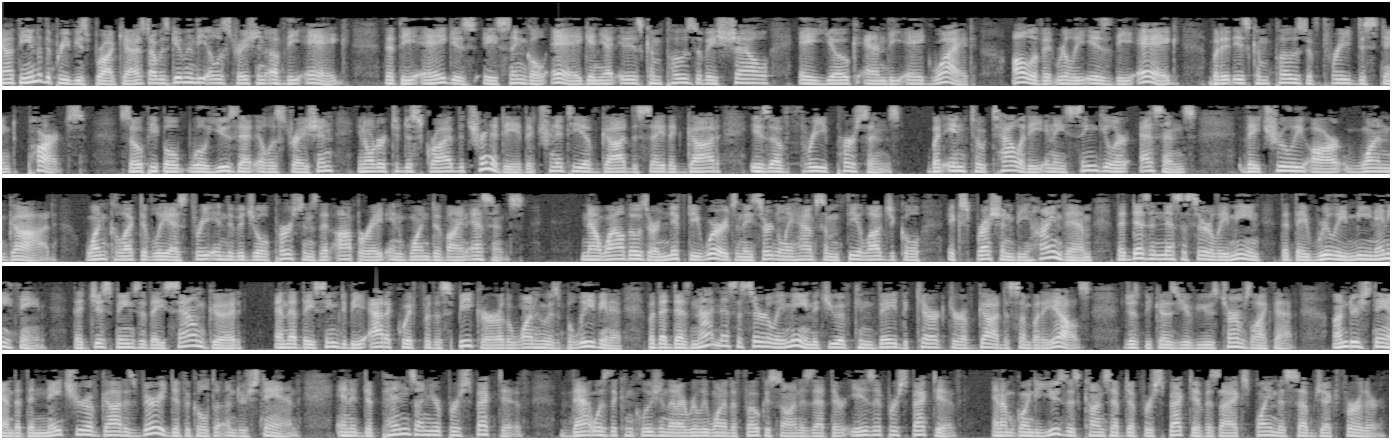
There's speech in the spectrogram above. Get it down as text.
Now, at the end of the previous broadcast, I was given the illustration of the egg, that the egg is a single egg, and yet it is composed of a shell, a yolk, and the egg white. All of it really is the egg, but it is composed of three distinct parts. So people will use that illustration in order to describe the Trinity, the Trinity of God, to say that God is of three persons. But in totality, in a singular essence, they truly are one God, one collectively as three individual persons that operate in one divine essence. Now, while those are nifty words and they certainly have some theological expression behind them, that doesn't necessarily mean that they really mean anything. That just means that they sound good and that they seem to be adequate for the speaker or the one who is believing it, but that does not necessarily mean that you have conveyed the character of God to somebody else, just because you've used terms like that. Understand that the nature of God is very difficult to understand, and it depends on your perspective. That was the conclusion that I really wanted to focus on, is that there is a perspective, and I'm going to use this concept of perspective as I explain this subject further.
